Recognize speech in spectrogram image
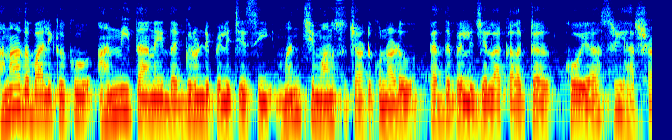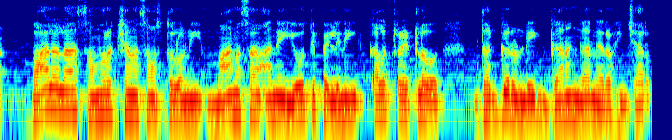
అనాథ బాలికకు అన్నీ తానే దగ్గరుండి పెళ్ళి చేసి మంచి మనసు చాటుకున్నాడు పెద్దపల్లి జిల్లా కలెక్టర్ కోయ శ్రీహర్ష. బాలల సంరక్షణ సంస్థలోని మానస అనే యువతి పెళ్ళిని కలెక్టరేట్లో దగ్గరుండి ఘనంగా నిర్వహించారు.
